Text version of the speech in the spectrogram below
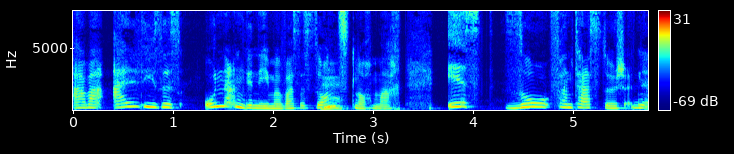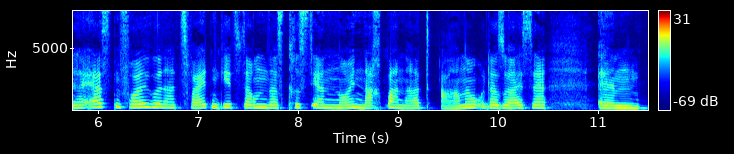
Aber all dieses Unangenehme, was es sonst noch macht, ist so fantastisch. In der ersten Folge, in der zweiten geht es darum, dass Christian einen neuen Nachbarn hat, Arne oder so heißt er. Ähm,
